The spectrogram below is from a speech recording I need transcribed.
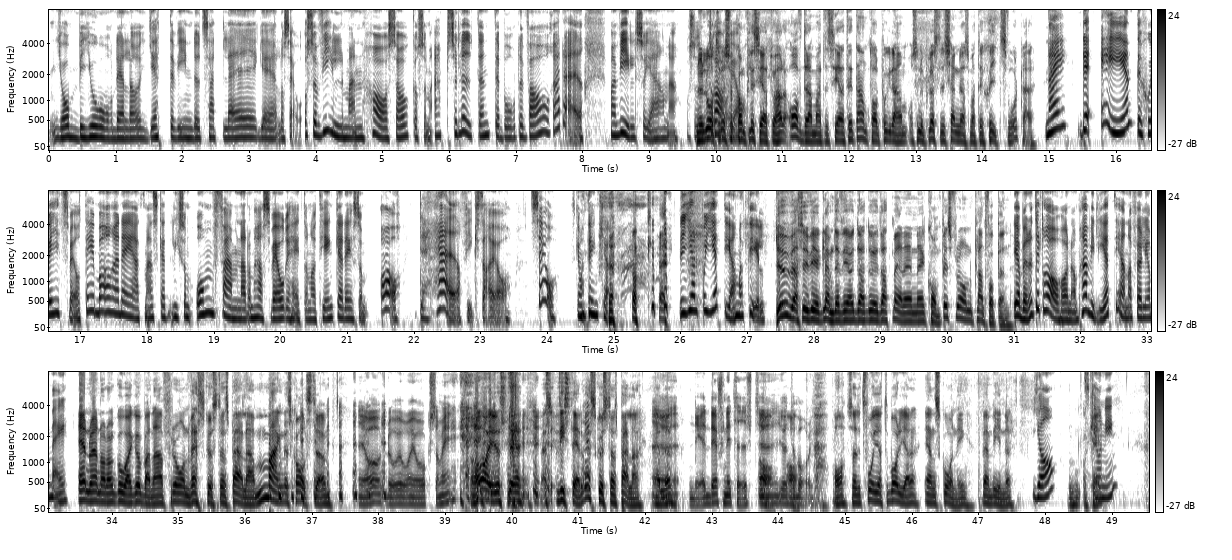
jobbig jord eller jättevindutsatt läge eller så. Och så vill man ha saker som absolut inte borde vara där. Man vill så gärna. Och så Nu låter det så jag. komplicerat. Du har avdramatiserat ett antal program och så nu plötsligt känner jag som att det är skitsvårt där. Nej, det är inte skitsvårt. Det är bara det att man ska liksom omfamna de här svårigheterna och tänka det som, åh, det här fixar jag. Så ska man tänka. Vi hjälper jättegärna till. Du, alltså, vi glömde, vi har, du har dragit med en eh, kompis från Plantfoppen. Jag behöver inte dra honom. Han vill jättegärna följa med. Ännu en av de goa gubbarna från västkustens pärla, Magnus Karlström. Ja, då var jag också med. ja, just det. Alltså, visst är det västkustens pärla? Eller? Eh, Det är definitivt Ja, eh, Göteborg. Ja. ja, så det är två göteborgare, en skåning. Vem vinner? Ja, Mm, okej.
